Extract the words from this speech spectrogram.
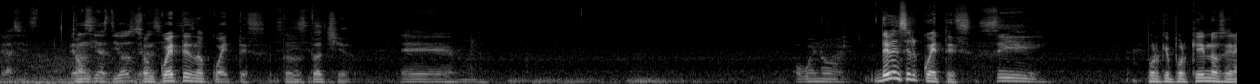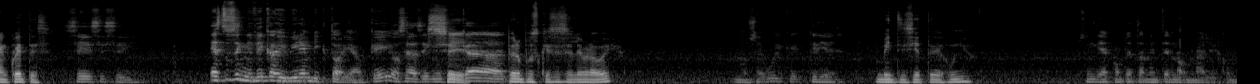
gracias. Gracias, Dios. Son cohetes, no cohetes. Entonces, sí, sí. chido. Eh, o bueno, Deben ser cohetes. sí, Porque, ¿por qué no serán cohetes? sí, sí, sí. Esto significa vivir en Victoria, ¿ok? O sea, significa... Pero, pues, ¿qué se celebra hoy? No sé, güey, ¿qué, ¿qué día es? 27 de junio. Es un día completamente normal. Como...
